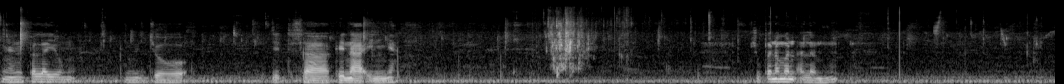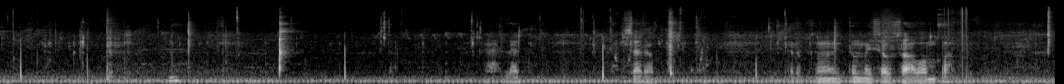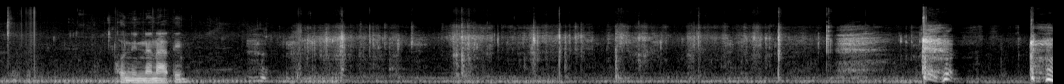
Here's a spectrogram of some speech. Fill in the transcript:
Yan pala yung medyo dito sa kinain niya. Hindi pa naman alam. Hmm. Alat. Sarap. Sarap naman ito. May sausawan pa. Kunin na natin.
